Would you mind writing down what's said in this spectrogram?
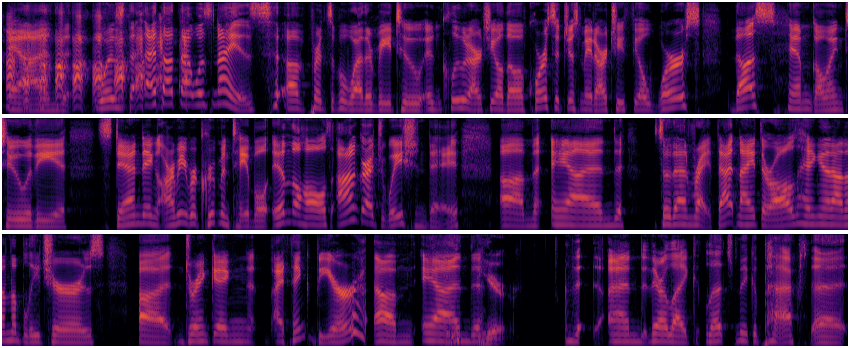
and was th- I thought that was nice of Principal Weatherbee to include Archie, although of course it just made Archie feel worse. Thus, him going to the standing army recruitment table in the halls on graduation day. Um, and so then, right, that night they're all hanging out on the bleachers, uh, drinking, I think, beer. Um, and Here. th- and they're like, let's make a pact that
